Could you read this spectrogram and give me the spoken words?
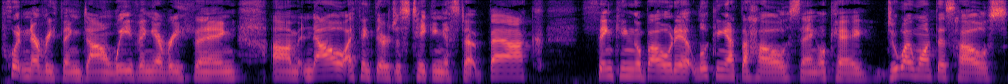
putting everything down, waving everything. Um, now I think they're just taking a step back, thinking about it, looking at the house, saying, "Okay, do I want this house?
